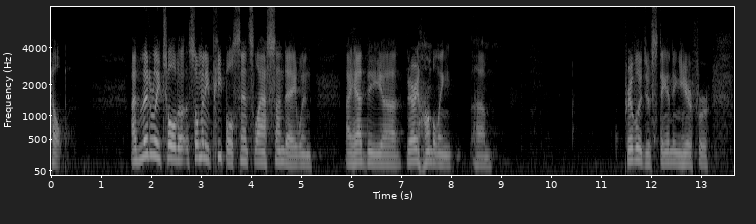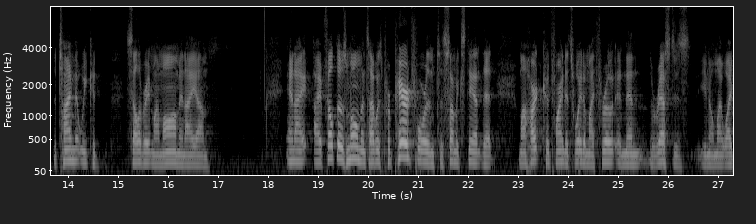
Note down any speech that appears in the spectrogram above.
help. I've literally told uh, so many people since last Sunday when I had the uh, very humbling um, privilege of standing here for the time that we could celebrate my mom, and I. Um, and I, I felt those moments. I was prepared for them to some extent that my heart could find its way to my throat, and then the rest is, you know, my wife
